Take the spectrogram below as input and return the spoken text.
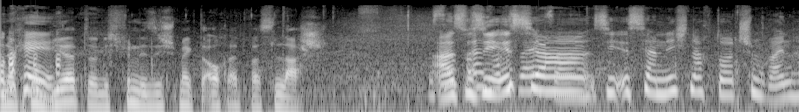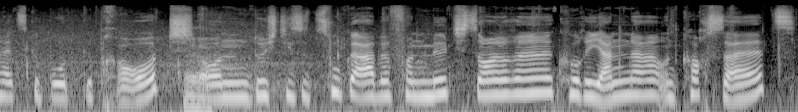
eine okay. probiert und ich finde, sie schmeckt auch etwas lasch. Das Also ist sie ist, ja, sie ist ja nicht nach deutschem Reinheitsgebot gebraut. Ja. Und durch diese Zugabe von Milchsäure, Koriander und Kochsalz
